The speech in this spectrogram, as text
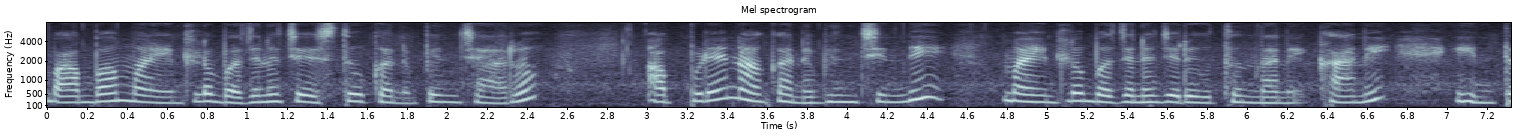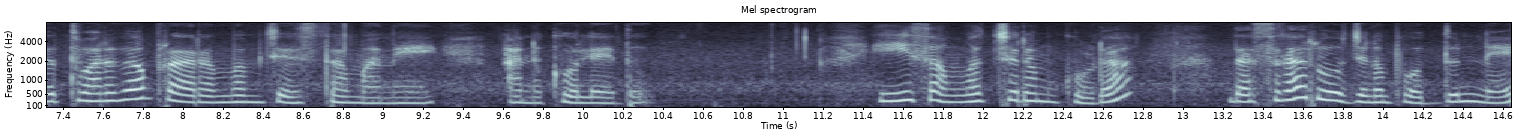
బాబా మా ఇంట్లో భజన చేస్తూ కనిపించారో అప్పుడే నాకు అనిపించింది మా ఇంట్లో భజన జరుగుతుందని. కానీ ఇంత త్వరగా ప్రారంభం చేస్తామని అనుకోలేదు. ఈ సంవత్సరం కూడా దసరా రోజున పొద్దున్నే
